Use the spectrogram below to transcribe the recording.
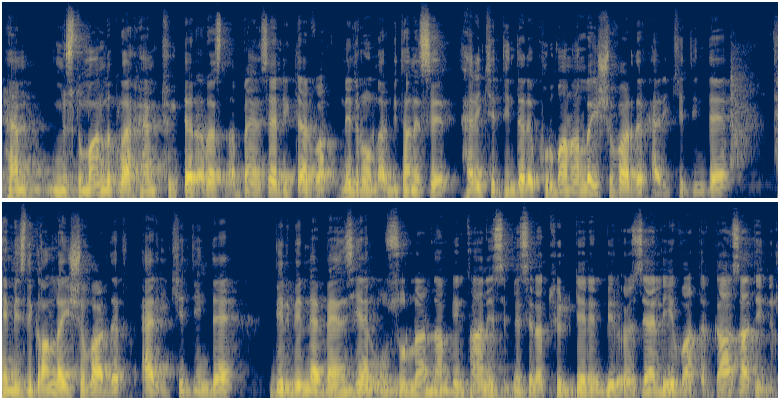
hem Müslümanlıkla hem Türkler arasında benzerlikler var. Nedir onlar? Bir tanesi her iki dinde de kurban anlayışı vardır. Her iki dinde temizlik anlayışı vardır. Her iki dinde birbirine benzeyen unsurlardan bir tanesi. Mesela Türklerin bir özelliği vardır. Gaza denir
